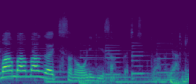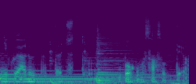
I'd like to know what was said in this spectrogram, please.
まあまあ万が一そのおにぎりさんたちちょっとあの焼肉やるんだったらちょっと僕も誘ってよ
